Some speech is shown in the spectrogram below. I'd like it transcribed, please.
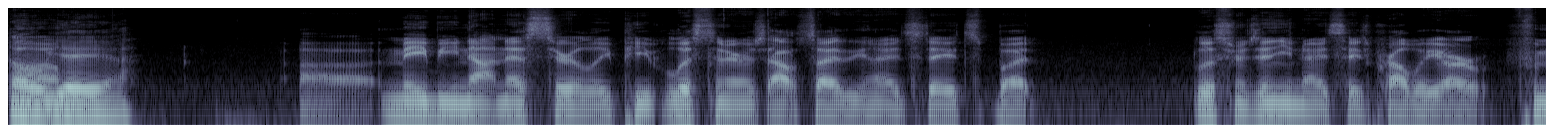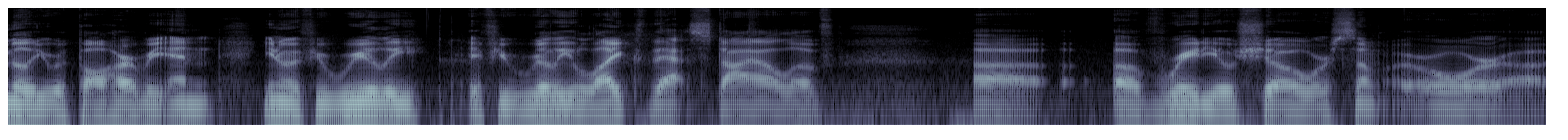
Oh Um, yeah, yeah. Uh, maybe not necessarily pe- listeners outside the United States, but listeners in the United States probably are familiar with Paul Harvey, and you know if you really if you really like that style of uh, of radio show or some or uh,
